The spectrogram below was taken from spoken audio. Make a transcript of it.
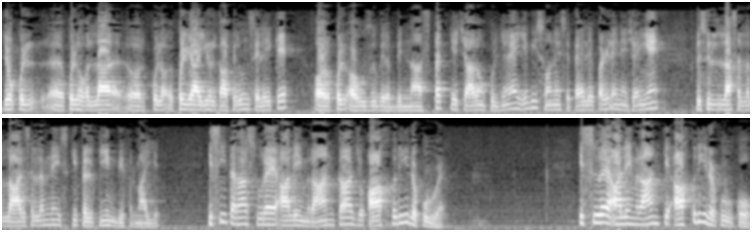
جو کل اللہ اور کل یا الکافرون سے لے کے اور کل اعوذ برب الناس تک یہ چاروں کل جو ہیں یہ بھی سونے سے پہلے پڑھ لینے چاہیے۔ رسول اللہ صلی اللہ علیہ وسلم نے اس کی تلقین بھی فرمائی ہے۔ اسی طرح سورہ آل عمران کا جو آخری رقوع ہے، اس سورہ آل عمران کے آخری رقوع کو،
